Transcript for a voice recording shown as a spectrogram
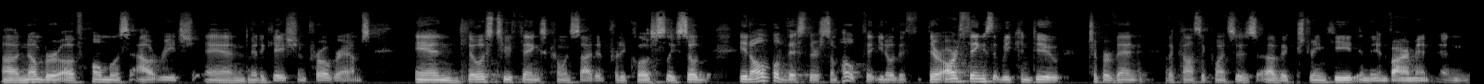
a number of homeless outreach and mitigation programs. And those two things coincided pretty closely. So in all of this, there's some hope that, you know, there are things that we can do to prevent the consequences of extreme heat in the environment and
